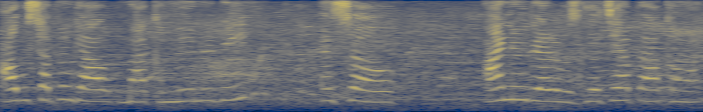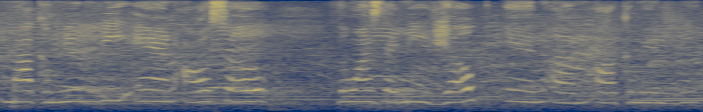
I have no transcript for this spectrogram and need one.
I was helping out my community, and so I knew that it was good to help out my community and also the ones that need help in um, our community.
